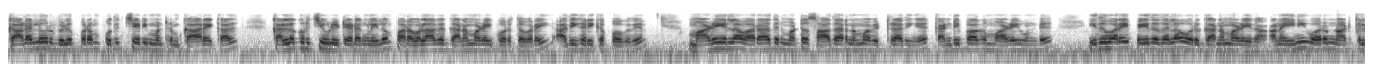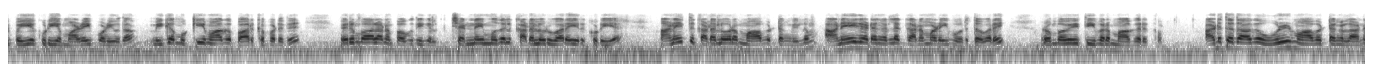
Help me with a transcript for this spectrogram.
கடலூர் விழுப்புரம் புதுச்சேரி மற்றும் காரைக்கால் கள்ளக்குறிச்சி உள்ளிட்ட இடங்களிலும் பரவலாக கனமழை பொறுத்தவரை அதிகரிக்கப் போகுது. மழையெல்லாம் வராதுன்னு மட்டும் சாதாரணமாக விட்டுறாதீங்க. கண்டிப்பாக மழை உண்டு. இதுவரை பெய்ததெல்லாம் ஒரு கனமழை தான் ஆனால் இனி வரும் நாட்கள் பெய்யக்கூடிய மழை பொழிவு தான் மிக முக்கியமாக பார்க்கப்படுது. பெரும் பெரும்பாலான பகுதிகள் சென்னை முதல் கடலூர் வரை இருக்கக்கூடிய அனைத்து கடலோர மாவட்டங்களிலும் அநேக இடங்களில் கனமழை பொறுத்தவரை ரொம்பவே தீவிரமாக இருக்கும். அடுத்ததாக உள் மாவட்டங்களான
